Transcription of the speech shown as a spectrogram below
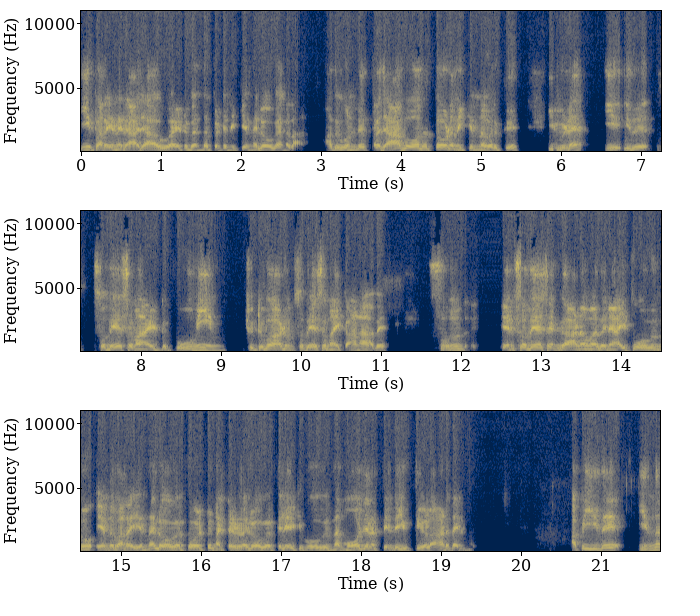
ഈ പറയുന്ന രാജാവുമായിട്ട് ബന്ധപ്പെട്ട് നിൽക്കുന്ന ലോകങ്ങളാണ്. അതുകൊണ്ട് പ്രജാബോധത്തോടെ നിൽക്കുന്നവർക്ക് ഇവിടെ ഈ ഇത് സ്വദേശമായിട്ട് ഭൂമിയും ചുറ്റുപാടും സ്വദേശമായി കാണാതെ എൻ സ്വദേശം കാണുന്നതിനായി പോകുന്നു എന്ന് പറയുന്ന ലോകത്തോട്ട് മറ്റുള്ള ലോകത്തിലേക്ക് പോകുന്ന മോചനത്തിന്റെ യുക്തികളാണ് തരുന്നത്. അപ്പൊ ഇത് ഇന്ന്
